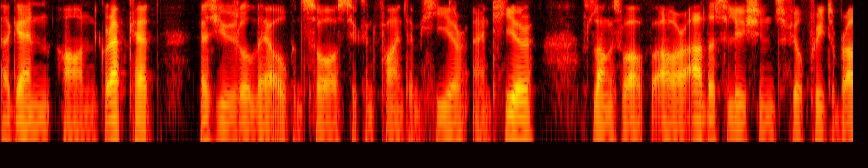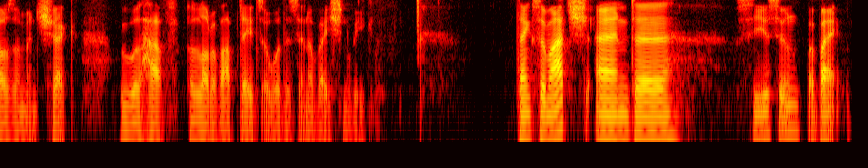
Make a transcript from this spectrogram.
again on GrabCAD. As usual, they're open source. You can find them here and here. As long as we have our other solutions, feel free to browse them and check. We will have a lot of updates over this Innovation Week. Thanks so much and uh, see you soon. Bye-bye.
